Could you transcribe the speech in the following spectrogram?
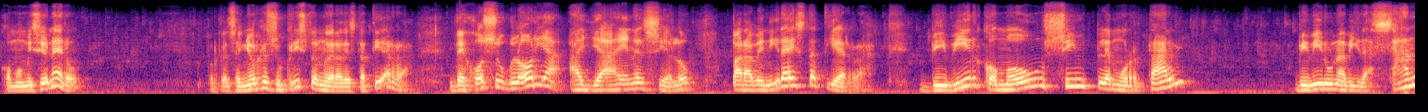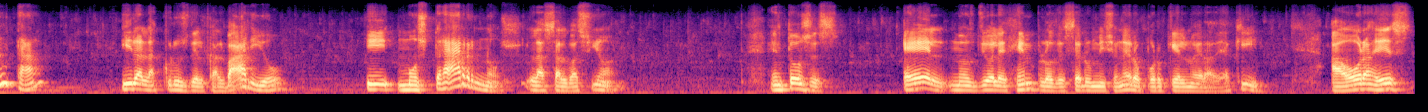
como misionero, porque el Señor Jesucristo no era de esta tierra, dejó su gloria allá en el cielo para venir a esta tierra, vivir como un simple mortal, vivir una vida santa, ir a la cruz del Calvario, y mostrarnos la salvación. Entonces, Él nos dio el ejemplo de ser un misionero porque Él no era de aquí. Ahora es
